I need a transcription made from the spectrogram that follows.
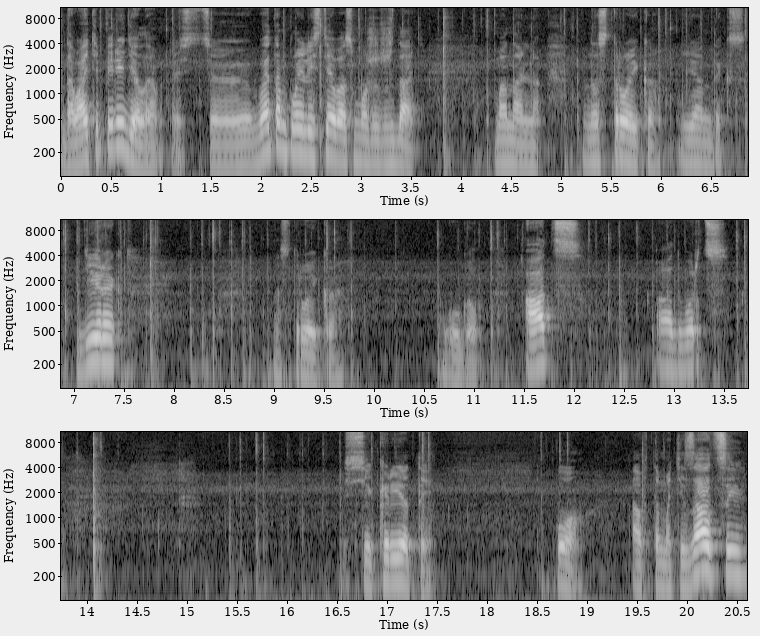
Давайте переделаем. То есть э, в этом плейлисте вас может ждать банально настройка Яндекс Директ, настройка Google Ads, AdWords, секреты по автоматизации.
